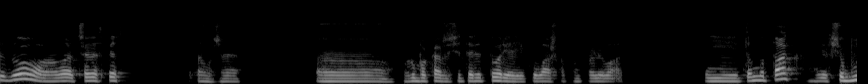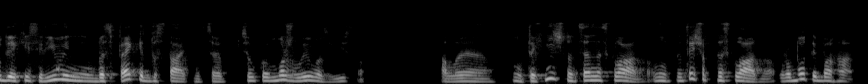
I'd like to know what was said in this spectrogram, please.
Чудово, але через 5 там вже, е, грубо кажучи, територія, яку важко контролювати. І тому так, якщо буде якийсь рівень безпеки достатній, це цілком можливо, звісно. Але ну, технічно це не складно. Ну, не те, щоб не складно, роботи багато.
